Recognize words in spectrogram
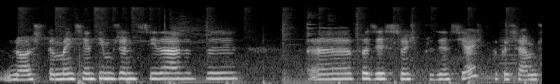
nós também sentimos a necessidade de uh, fazer sessões presenciais, porque achamos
